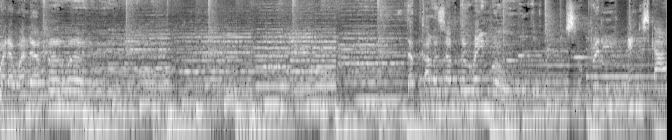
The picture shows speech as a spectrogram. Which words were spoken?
what a wonderful world. The colors of the rainbow, so pretty in the sky,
